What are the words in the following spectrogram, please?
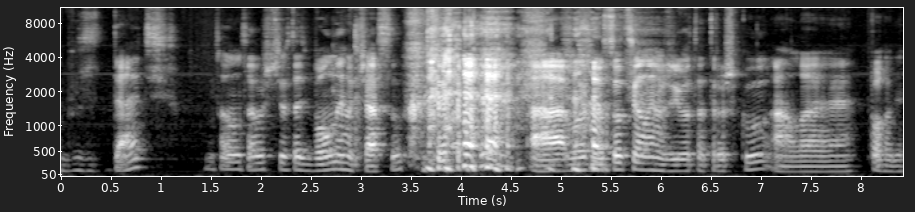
Vzdať? Musel sa určite stať voľného času a možno sociálneho života trošku, ale v pohode.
